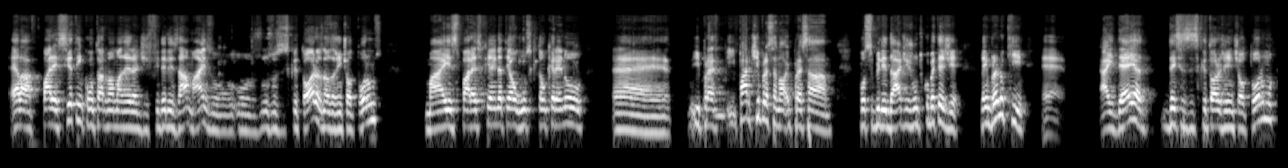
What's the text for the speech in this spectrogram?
ela parecia ter encontrado uma maneira de fidelizar mais os, os, os escritórios, né, os agentes autônomos, mas parece que ainda tem alguns que estão querendo é, ir, pra, ir partir para essa, essa possibilidade junto com o BTG. Lembrando que é, a ideia desses escritórios de agente autônomo,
